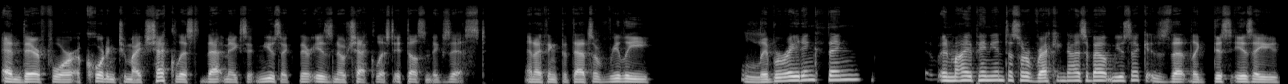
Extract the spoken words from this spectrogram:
And therefore, according to my checklist, that makes it music. There is no checklist, it doesn't exist. And I think that that's a really liberating thing in my opinion, to sort of recognize about music is that like this is a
